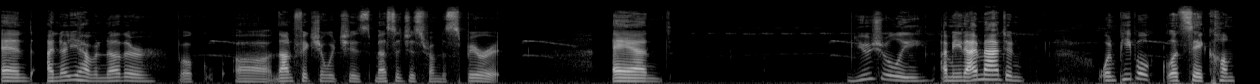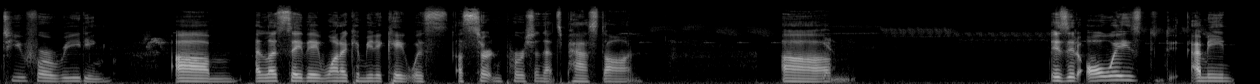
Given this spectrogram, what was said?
And I know you have another book uh, nonfiction, which is Messages from the Spirit. And usually, I mean, I imagine when people, let's say, come to you for a reading, um, and let's say they want to communicate with a certain person that's passed on, um, is it always, I mean,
